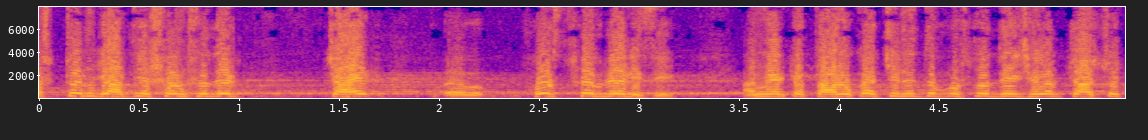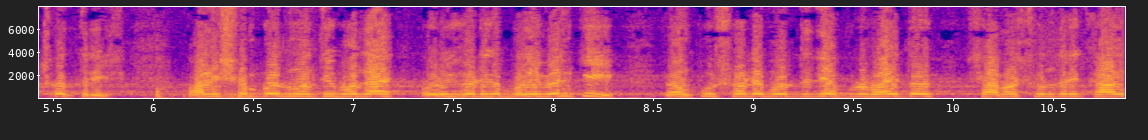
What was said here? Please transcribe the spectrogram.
অষ্টম জাতীয় সংসদের চার ফোর্থ ফেব্রুয়ারিতে আমি একটা তারকা চিহ্নিত প্রশ্ন দিয়েছিলাম, চারশো ছত্রিশ। পানি সম্পদ মন্ত্রী বোধহয় অভিজ্ঞতাকে বলিবেন কি? রংপুর শহরের মধ্যে দিয়ে প্রবাহিত শ্যামা সুন্দরী খাল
